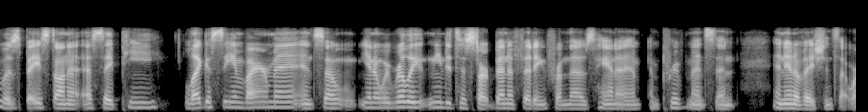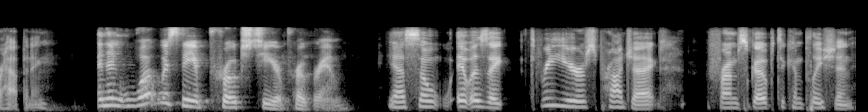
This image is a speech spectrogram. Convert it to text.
was based on a SAP legacy environment. And so, you know, we really needed to start benefiting from those HANA improvements and, and innovations that were happening. And then what was the approach to your program? Yeah, so it was a three years project from scope to completion.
